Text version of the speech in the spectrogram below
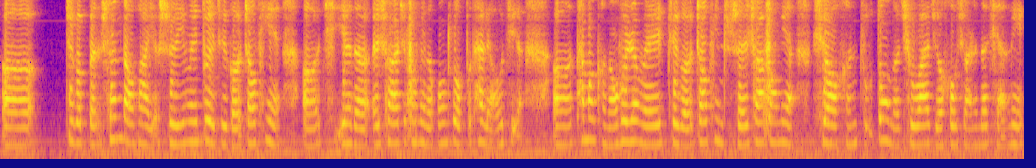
呃。这个本身的话，也是因为对这个招聘呃企业的 HR 这方面的工作不太了解，呃，他们可能会认为这个招聘只是 HR 方面需要很主动的去挖掘候选人的潜力，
